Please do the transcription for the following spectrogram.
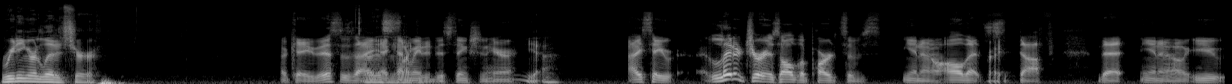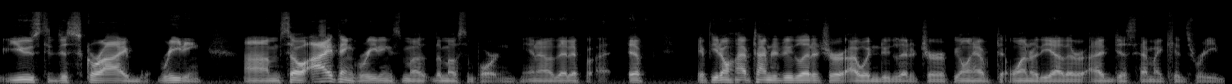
Reading or literature. Okay, this is oh, I, I kind of like, made a distinction here. Yeah. I say literature is all the parts of you know all that right. stuff that you know you use to describe reading um, so i think reading's mo- the most important you know that if if if you don't have time to do literature, I wouldn't do literature. If you only have one or the other, I'd just have my kids read.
